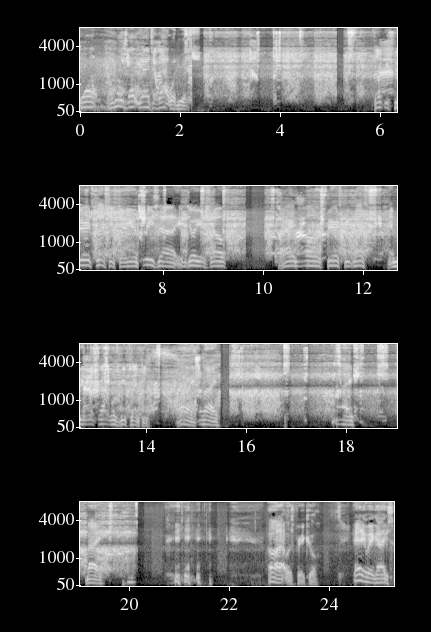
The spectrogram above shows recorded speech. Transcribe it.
Well, I no doubt you answered that one, Rich. Thank you, spirits. Blessings to you. Please uh, enjoy yourself. All right, may all the spirits be blessed, and may your travels be plenty. All right, bye-bye. Bye. Bye. oh, that was pretty cool. Anyway, guys,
